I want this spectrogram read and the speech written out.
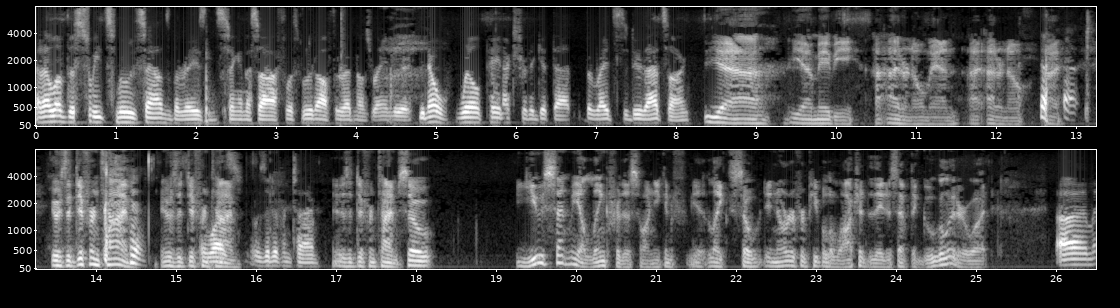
And I love the sweet, smooth sounds of the raisins singing us off with Rudolph the Red-Nosed Reindeer. You know, Will paid extra to get that the rights to do that song. Yeah, yeah, maybe. I, I don't know, man. I, I don't know. I, it was a different time. It was a It different time. was. It was a different time. It was a different time. So you sent me a link for this one. You can like so in order for people to watch it, do they just have to Google it or what? Um,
